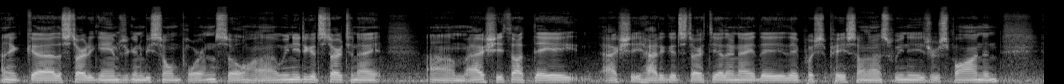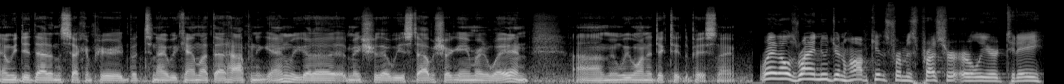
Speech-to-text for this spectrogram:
I think uh, the start of games are going to be so important. So uh, we need a good start tonight. Um, I actually thought they actually had a good start the other night. They, they pushed the pace on us. We needed to respond, and, and we did that in the second period. But tonight we can't let that happen again. We got to make sure that we establish our game right away, and um, and we want to dictate the pace tonight. Right, that was Ryan Nugent Hopkins from his presser earlier today.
